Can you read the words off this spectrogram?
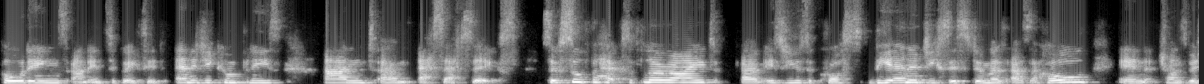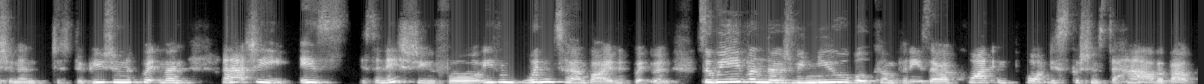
holdings and integrated energy companies and um, SF6. So sulfur hexafluoride um, is used across the energy system as, as a whole in transmission and distribution equipment, and actually is, is an issue for even wind turbine equipment. So even those renewable companies, there are quite important discussions to have about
